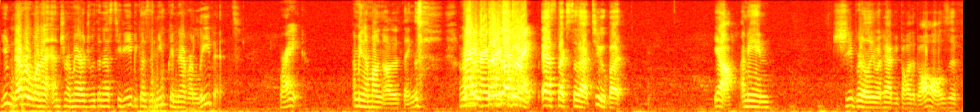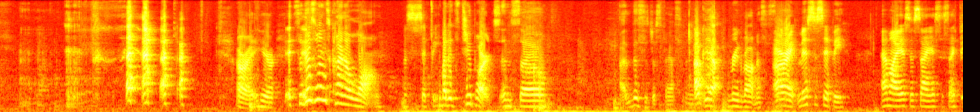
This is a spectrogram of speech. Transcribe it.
you never want to enter a marriage with an STD because then you can never leave it. Right. I mean, among other things. I mean, Right, there's, right, there's right, other right, aspects to that too, but yeah, I mean, she really would have you by the balls if. All right, here. So this one's kind of long, Mississippi. but it's two parts, and so uh, this is just fascinating. Okay. Yeah, read about Mississippi. All right, Mississippi. M I S S I S S I P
